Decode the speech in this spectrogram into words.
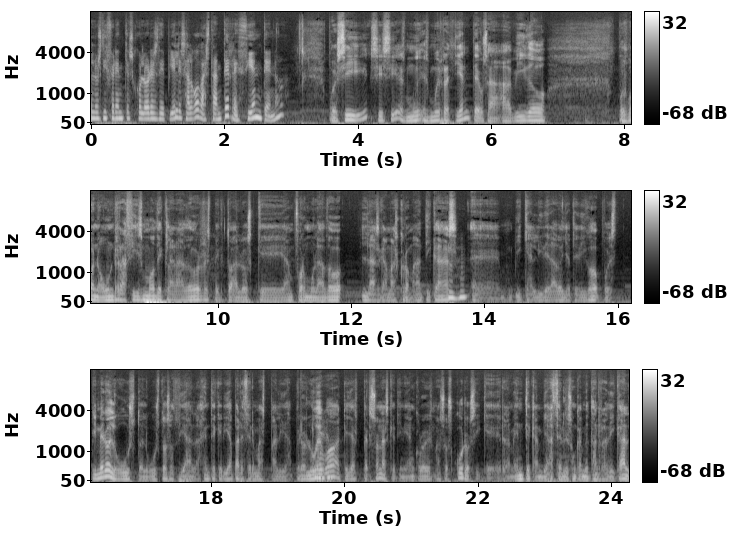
los diferentes colores de piel es algo bastante reciente, ¿no? Pues sí, sí, sí, es muy, es muy reciente. O sea, ha habido pues bueno, un racismo declarado respecto a los que han formulado las gamas cromáticas eh, y que han liderado, ya te digo, pues primero el gusto, el gusto social, la gente quería parecer más pálida, pero luego aquellas personas que tenían colores más oscuros y que realmente cambiar, hacerles un cambio tan radical,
